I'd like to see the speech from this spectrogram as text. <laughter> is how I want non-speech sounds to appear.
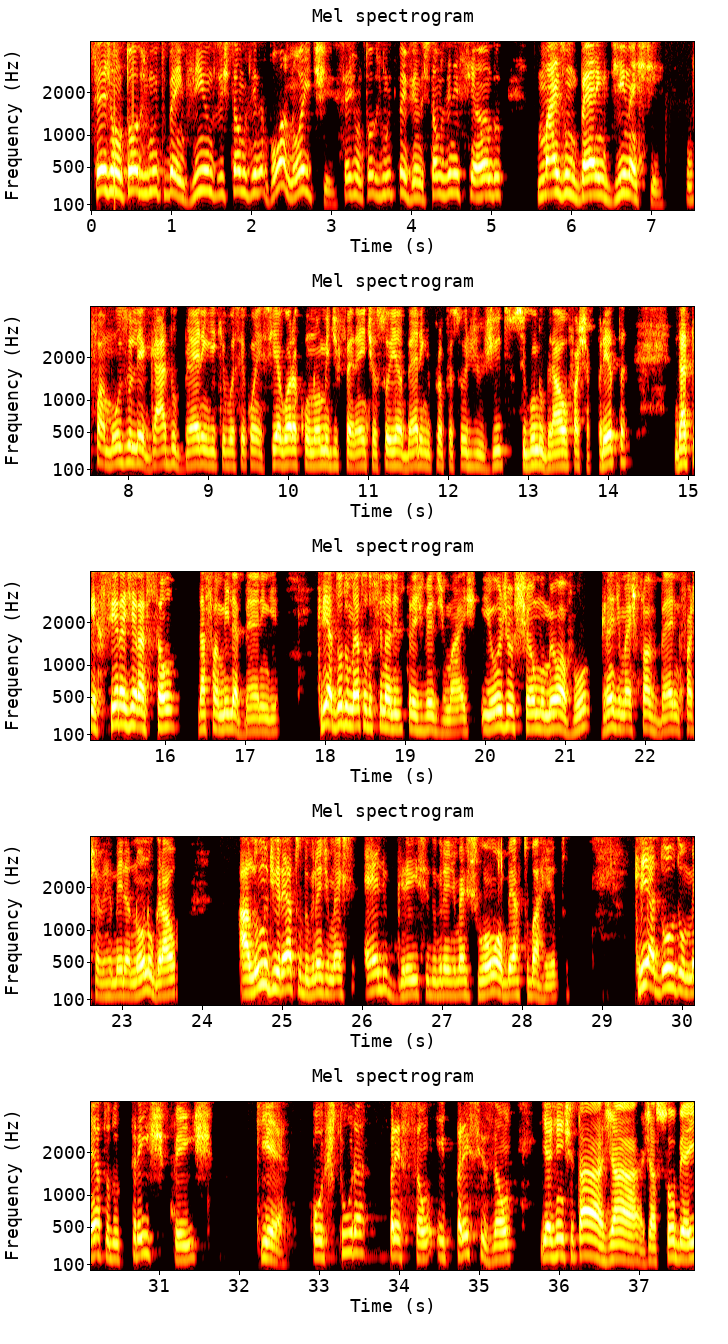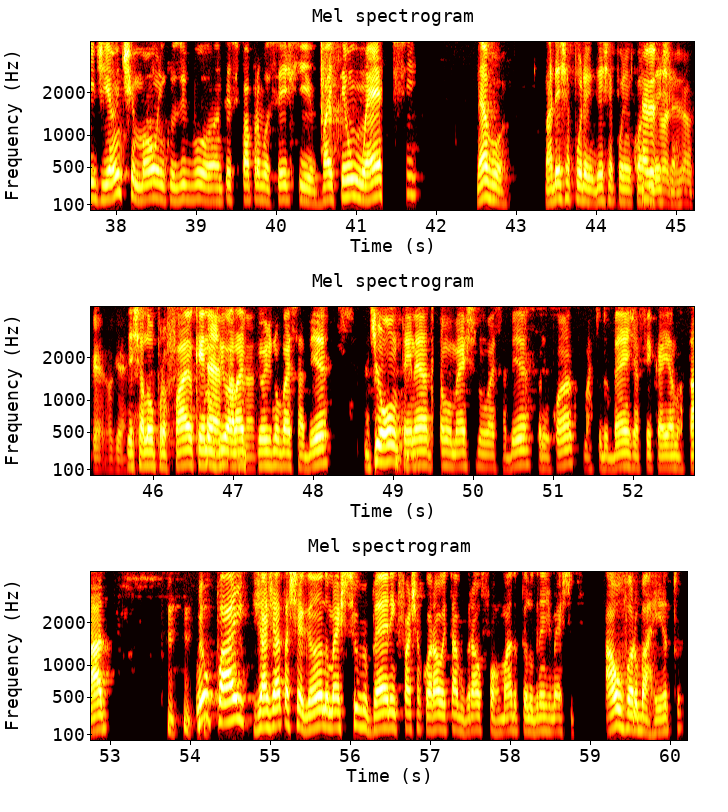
Sejam todos muito bem-vindos. Estamos in... boa noite. Sejam todos muito bem-vindos. Estamos iniciando mais um Bering Dynasty, o famoso legado Bering que você conhecia agora com nome diferente. Eu sou Ian Bering, professor de Jiu-Jitsu, segundo grau, faixa preta, da terceira geração da família Bering, criador do método Finalize Três Vezes Mais. E hoje eu chamo meu avô, grande mestre Flávio Bering, faixa vermelha, nono grau, aluno direto do grande mestre Hélio Grace, do grande mestre João Alberto Barreto, criador do método 3Ps, que é postura, pressão e precisão. E a gente tá já já soube aí de antemão, inclusive vou antecipar para vocês que vai ter um S, né, vô? Mas deixa por deixa por enquanto, é, deixa, okay, okay. deixa low profile. Quem não é, viu tá, a live de hoje não vai saber. De ontem, né? Então o mestre não vai saber por enquanto, mas tudo bem, já fica aí anotado. <laughs> Meu pai já já tá chegando, o mestre Silvio Bering, faixa coral, oitavo grau, formado pelo grande mestre Álvaro Barreto,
